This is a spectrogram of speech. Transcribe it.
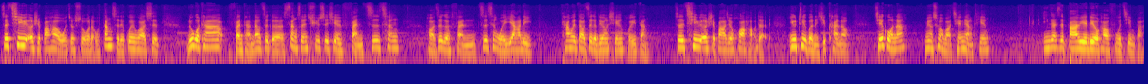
这七月二十八号我就说了，我当时的规划是，如果它反弹到这个上升趋势线反支撑，好，这个反支撑为压力，它会到这个地方先回档。这是七月二十八就画好的，YouTube 你去看哦。结果呢，没有错吧？前两天应该是八月六号附近吧？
